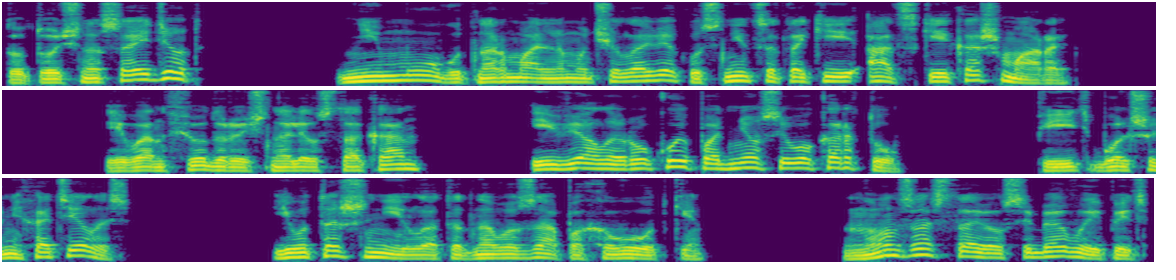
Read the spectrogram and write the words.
то точно сойдет. Не могут нормальному человеку сниться такие адские кошмары. Иван Федорович налил стакан и вялой рукой поднес его к рту. Пить больше не хотелось. Его тошнило от одного запаха водки. Но он заставил себя выпить,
